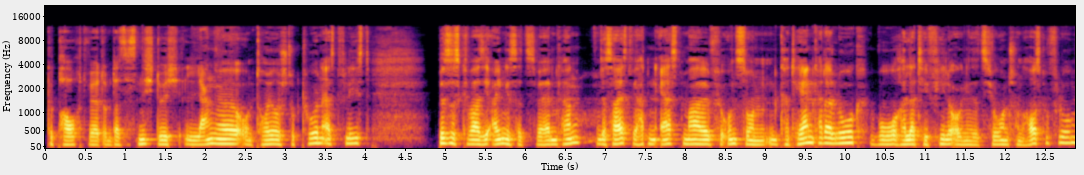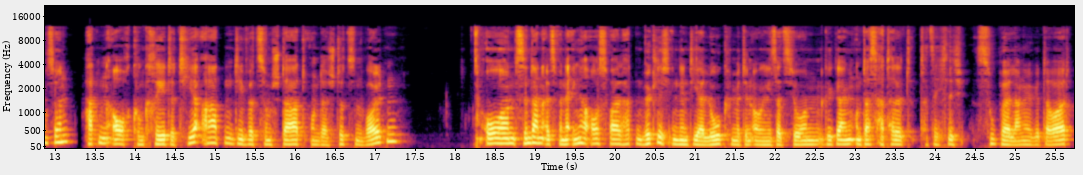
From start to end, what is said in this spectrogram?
gebraucht wird und dass es nicht durch lange und teure Strukturen erst fließt, bis es quasi eingesetzt werden kann. Das heißt, wir hatten erstmal für uns so einen Kriterienkatalog, wo relativ viele Organisationen schon rausgeflogen sind, hatten auch konkrete Tierarten, die wir zum Start unterstützen wollten und sind dann, als wir eine enge Auswahl hatten, wirklich in den Dialog mit den Organisationen gegangen und das hat halt tatsächlich super lange gedauert,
